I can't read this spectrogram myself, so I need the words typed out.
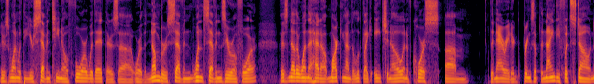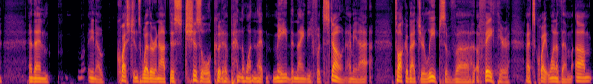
There's one with the year 1704 with it. There's uh, or the number seven one seven zero four. There's another one that had a marking on it that looked like H and O, and of course, um, the narrator brings up the 90 foot stone, and then you know, questions whether or not this chisel could have been the one that made the 90 foot stone. I mean, I talk about your leaps of, uh, of faith here. That's quite one of them. Um,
